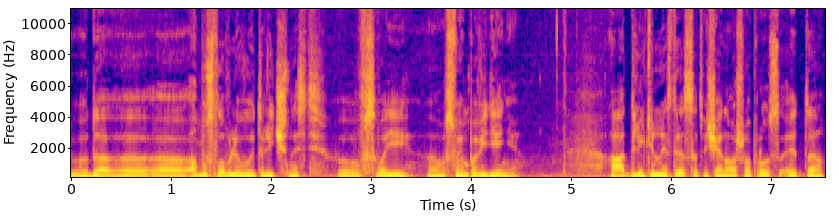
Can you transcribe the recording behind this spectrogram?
да, э, э, обуславливают личность в, своей, в своем поведении. А длительный стресс, отвечая на ваш вопрос, это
